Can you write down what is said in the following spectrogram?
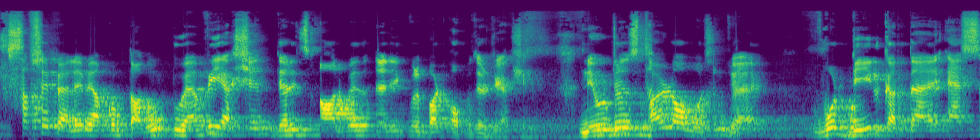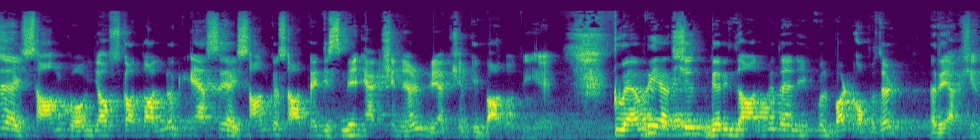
سب سے پہلے میں آپ کو بتا دوں to every action there is always an equal but opposite reaction Newton's third law motion جو ہے، وہ ڈیل کرتا ہے ایسے اجسام کو یا اس کا تعلق ایسے اجسام کے ساتھ ہے جس میں ایکشن اینڈ ریئیکشن کی بات ہوتی ہے۔ To every action there is always an equal but opposite reaction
